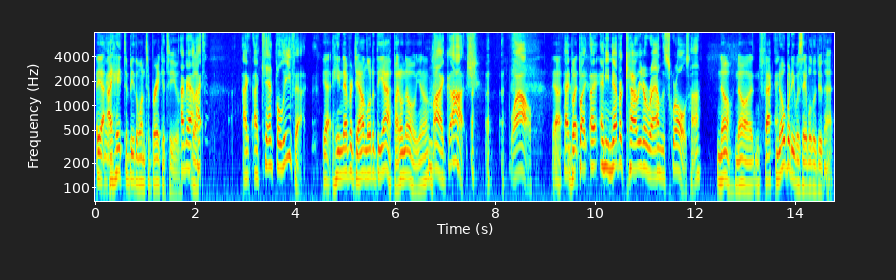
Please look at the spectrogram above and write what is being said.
yeah, mean- I hate to be the one to break it to you. I mean, I, but I, I can't believe that. yeah, he never downloaded the app. I don't know, you know. My gosh. wow. Yeah, And, but, but, uh, and he never carried around the scrolls, huh? no, no. In fact, nobody was able to do that.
